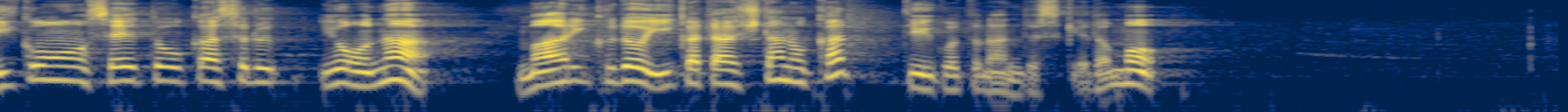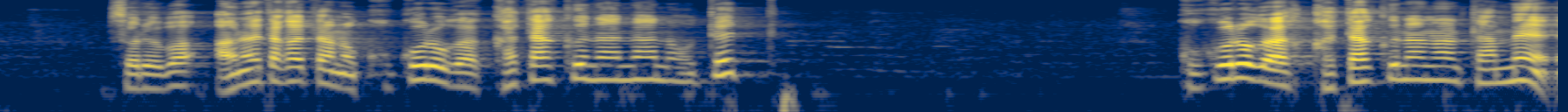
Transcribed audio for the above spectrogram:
離婚を正当化するような回りくどい言い方をしたのかっていうことなんですけどもそれはあなた方の心がかたくななので心がかたくななため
